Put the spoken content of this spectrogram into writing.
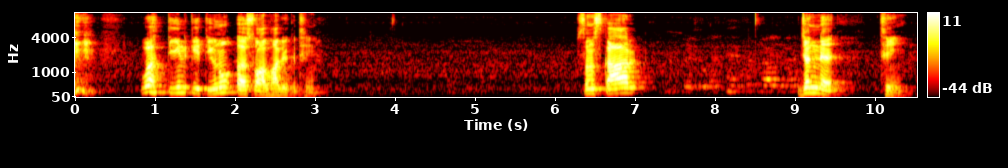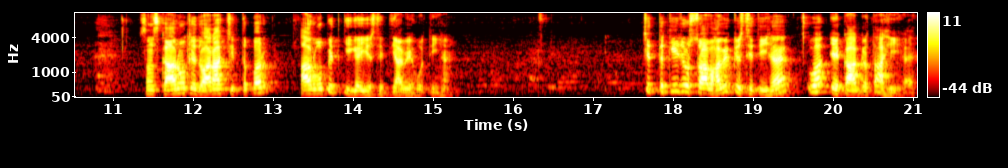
वह तीन की तीनों अस्वाभाविक थीं। संस्कार जन्य थीं। संस्कारों के द्वारा चित्त पर आरोपित की गई स्थितियाँ वे होती हैं। चित्त की जो स्वाभाविक स्थिति है, वह एकाग्रता ही है।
